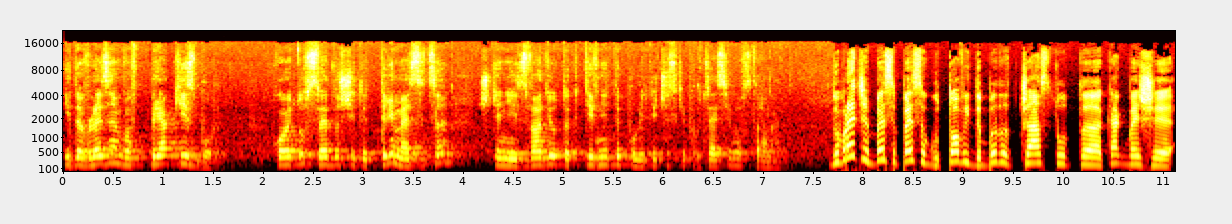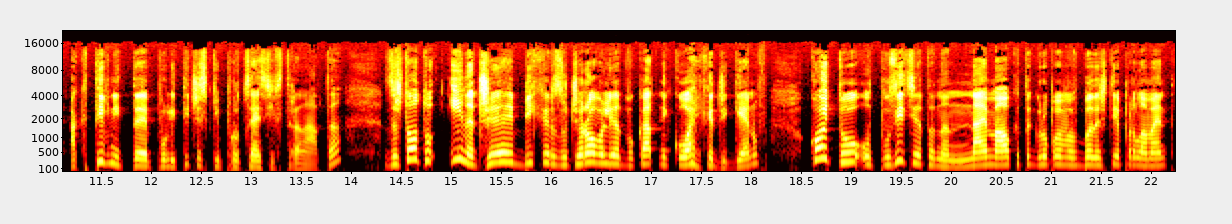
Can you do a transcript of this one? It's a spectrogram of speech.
и да влезем в пряк избор, който в следващите три месеца ще ни извади от активните политически процеси в страната. Добре, че БСП са готови да бъдат част от, как беше, активните политически процеси в страната, защото иначе биха разочаровали адвокат Николай Хаджигенов, който от позицията на най-малката група в бъдещия парламент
